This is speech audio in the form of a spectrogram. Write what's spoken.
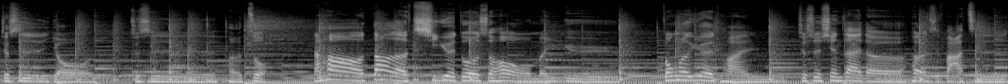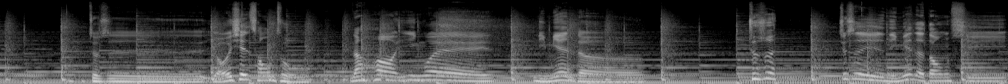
就是有就是合作，然后到了七月多的时候，我们与风乐乐团，就是现在的赫兹巴兹，就是有一些冲突。然后因为里面的，就是就是里面的东西，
